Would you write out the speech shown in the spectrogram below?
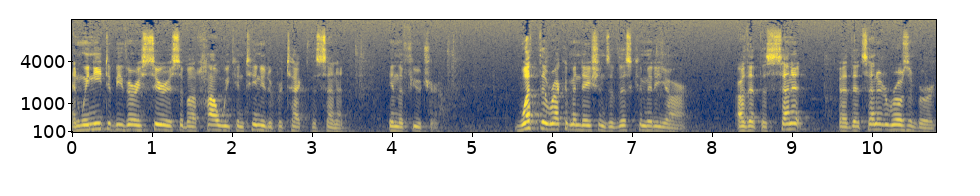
And we need to be very serious about how we continue to protect the Senate in the future. What the recommendations of this committee are, are that the Senate, uh, that Senator Rosenberg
